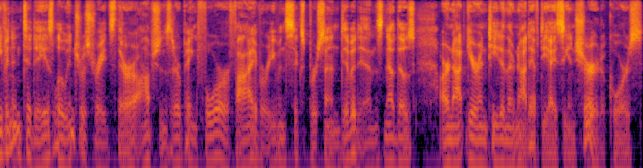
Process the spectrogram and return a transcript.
even in today's low interest rates, there are options that are paying four or five or even 6% dividends. Now, those are not guaranteed and they're not FDIC insured, of course.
